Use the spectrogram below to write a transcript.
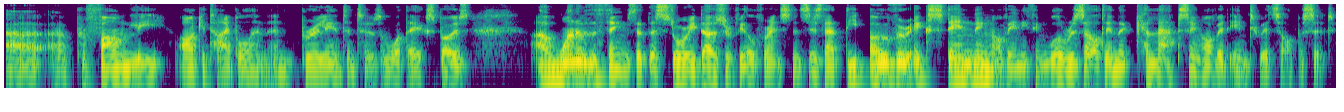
uh, uh, profoundly archetypal and, and brilliant in terms of what they expose. Uh, one of the things that the story does reveal, for instance, is that the overextending of anything will result in the collapsing of it into its opposite.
